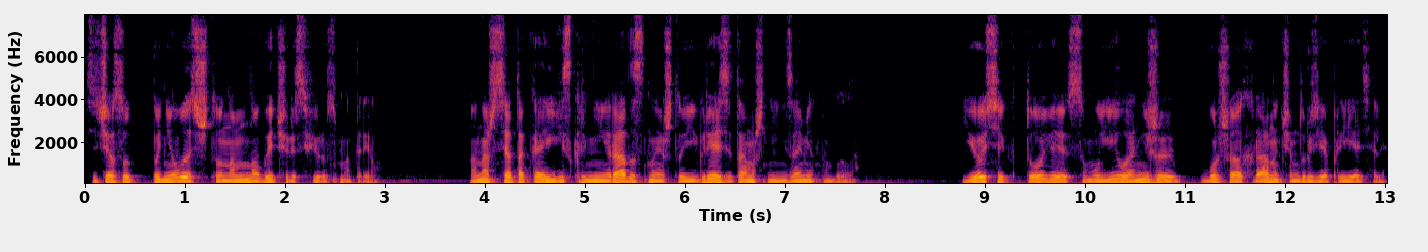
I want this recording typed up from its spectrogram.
Сейчас вот понялось, что на многое через Фиру смотрел. Она ж вся такая искренняя и радостная, что и грязи тамошней незаметно было. Йосик, Тови, Самуил, они же больше охраны, чем друзья-приятели.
